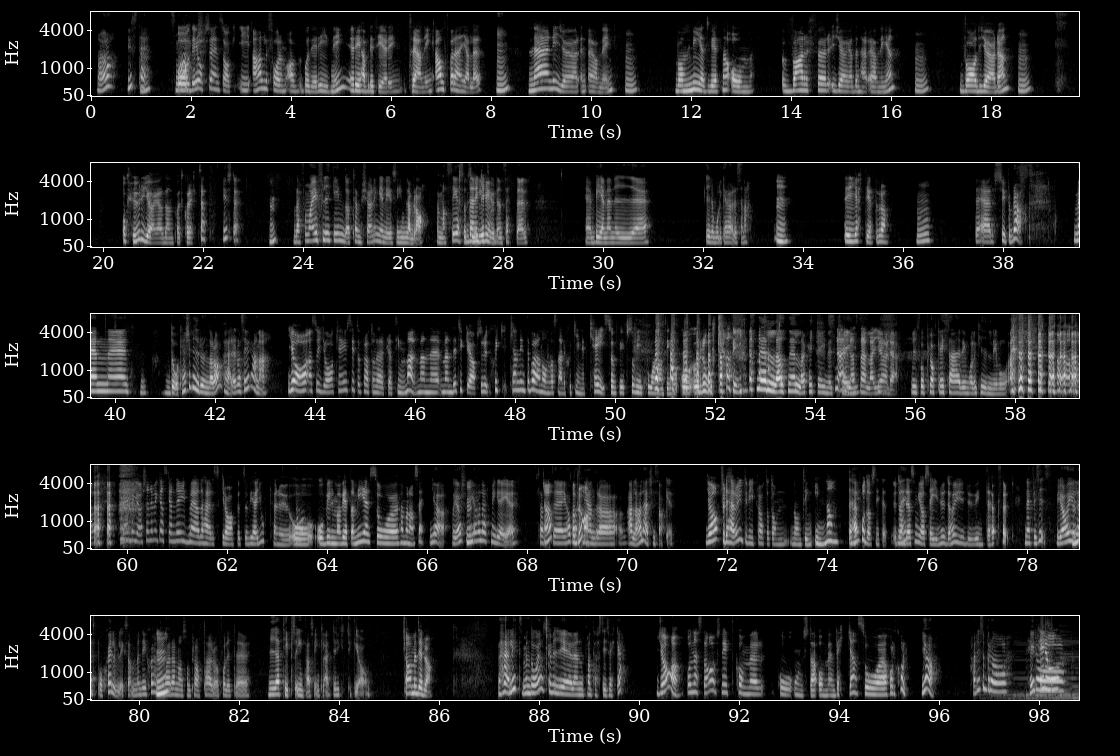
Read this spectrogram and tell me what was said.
Ja, just det. Mm. Smart. Och det är också en sak i all form av både ridning, rehabilitering, träning, allt vad det än gäller. Mm. När ni gör en övning, Mm. var medvetna om varför gör jag den här övningen? Mm. Vad gör den? Mm. Och hur gör jag den på ett korrekt sätt? Just det. Mm. Där får man ju flika in då att tömkörningen är ju så himla bra. För man ser så Den tydligt grym. hur den sätter eh, benen i, eh, i de olika rörelserna. Mm. Det är jätte, jättebra. Mm. Det är superbra. Men eh, då kanske vi rundar av här, eller vad säger du Anna? Ja, alltså jag kan ju sitta och prata om det här i flera timmar, men, eh, men det tycker jag absolut. Skick, kan inte bara någon vara snäll och skicka in ett case så vi, så vi får någonting att, rota i? Snälla, snälla skicka in ett Snälla, case. snälla, gör det. Vi får plocka isär i molekylnivå. Nej, men jag känner mig ganska nöjd med det här skrapet som vi har gjort här nu. Och, och vill man veta mer så hör man av sig. ja, och jag, Mm. jag har lärt mig grejer. Så att, Ja, eh, jag hoppas bra. ni andra, alla har lärt sig saker. Ja, för det här har ju inte vi pratat om någonting innan det här Nej. poddavsnittet. Utan Nej. det som jag säger nu, det har ju du inte hört förut. Nej precis. Jag har ju Mm. läst på själv liksom. Men det är skönt Mm. att höra någon som pratar och få lite nya tips och infallsvinklar. Det ty- tycker jag om. Ja, men det är bra. Vad härligt. Men då önskar vi er en fantastisk vecka. Ja, och nästa avsnitt kommer på onsdag om en vecka. Så håll koll. Ja. Ha det så bra. Hej då! Hej då!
